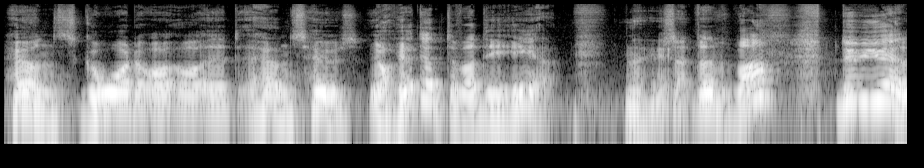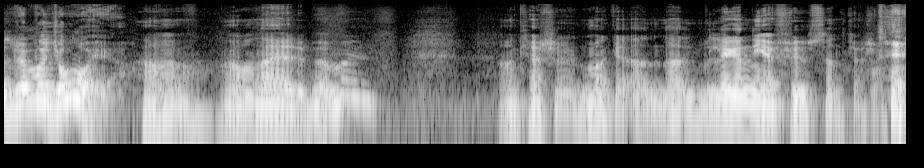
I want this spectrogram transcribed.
Hönsgård och, och ett hönshus. Jag vet inte vad det är. Nej. Så, va? Du är ju äldre än vad jag är. Ja, ja. ja, nej, det behöver man ju... Man kanske... Man kan lägga nedfrusen kanske.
